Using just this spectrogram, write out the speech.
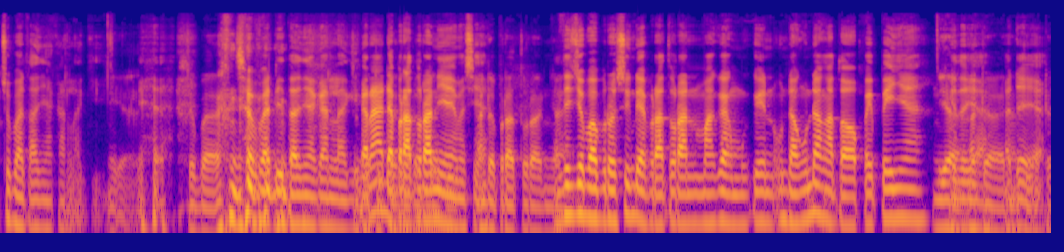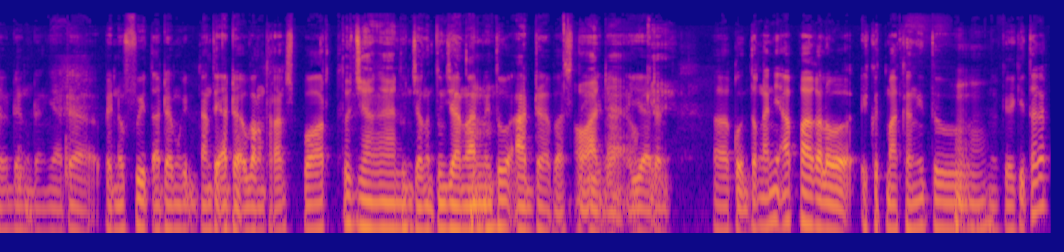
coba tanyakan lagi. Iya, coba coba ditanyakan lagi. Coba Karena ada peraturannya lagi. ya Mas ya. Ada peraturannya. Nanti coba browsing deh peraturan magang mungkin undang-undang atau PP-nya Iya, gitu ya. ada, Ada, nanti ya. ada undang-undangnya, ada benefit, ada mungkin nanti ada uang transport, Tunjangan. tunjangan-tunjangan Hmm. itu ada pasti. Oh, ada. Nah, Iya oke. dan eh, keuntungannya apa kalau ikut magang itu? Mm-mm. Oke, kita kan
